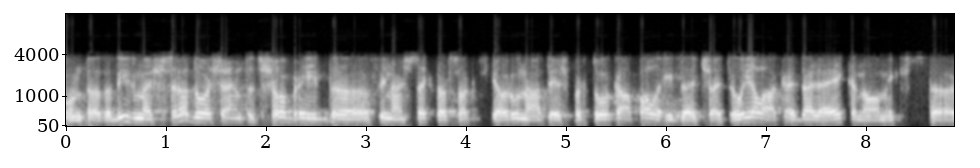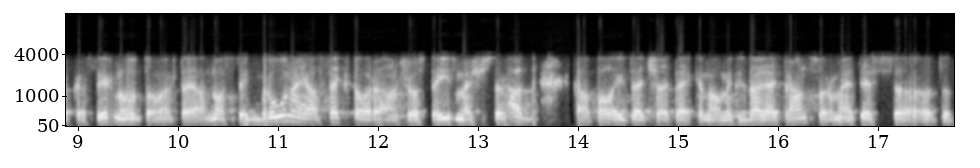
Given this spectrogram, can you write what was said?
Un tātad izmešas radošajiem, tad šobrīd uh, finanšu sektors faktiski jau runā tieši par to, kā palīdzēt šai lielākai daļai ekonomikas, uh, kas ir, nu, tomēr tajā nosacīt brūnajā sektorā un šos te izmešas rada, kā palīdzēt šai ekonomikas daļai transformēties, uh,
